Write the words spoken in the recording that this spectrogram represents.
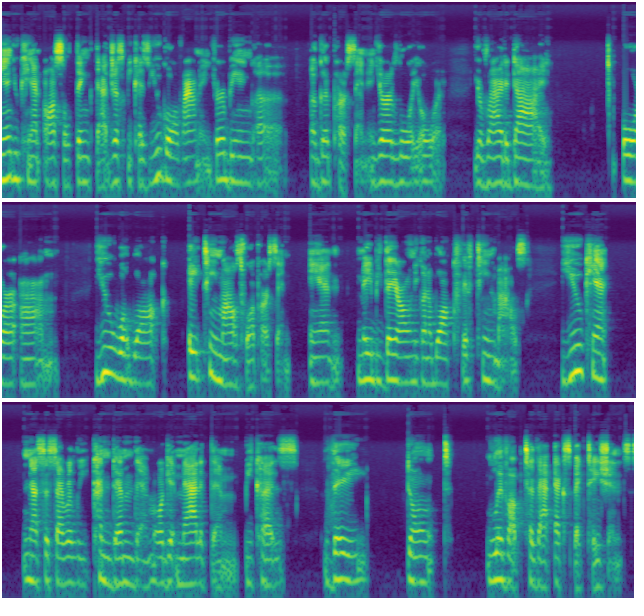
and you can't also think that just because you go around and you're being a, a good person and you're loyal or you're ride or die, or um, you will walk 18 miles for a person and maybe they are only going to walk 15 miles. You can't necessarily condemn them or get mad at them because they don't live up to that expectations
